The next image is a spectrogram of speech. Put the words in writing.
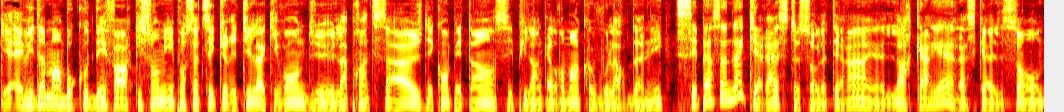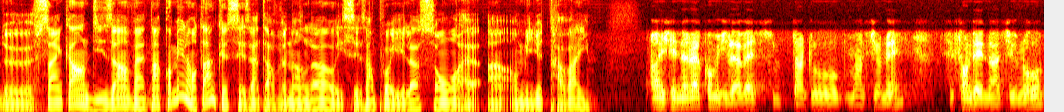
Il y a évidemment beaucoup d'efforts qui sont mis pour cette sécurité-là, qui vont de l'apprentissage, des compétences et puis l'encadrement que vous leur donnez. Ces personnes-là qui restent sur le terrain, leur carrière, est-ce qu'elles sont de 5 ans, 10 ans, 20 ans? Combien longtemps que ces intervenants-là et ces employés-là sont en, milieu de travail? En général, comme je l'avais tantôt mentionné, ce sont des nationaux,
